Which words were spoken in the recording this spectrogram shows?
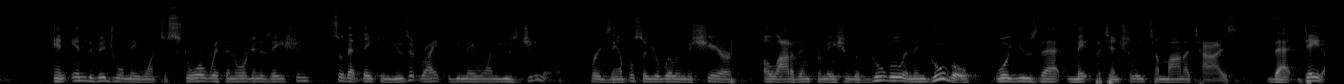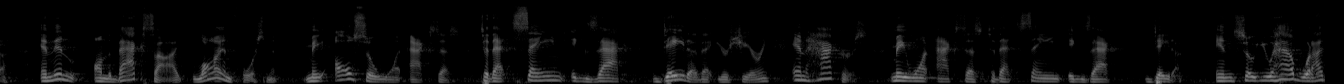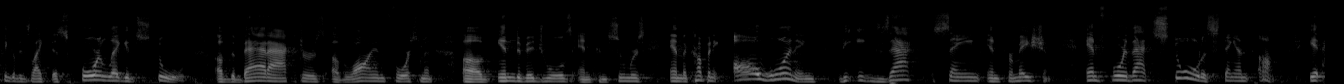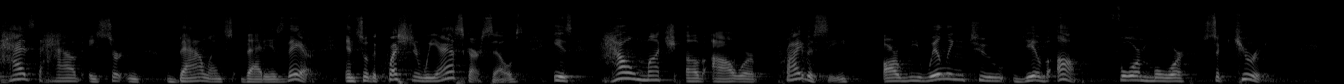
an individual may want to store with an organization so that they can use it, right? You may want to use Gmail for example, so you're willing to share a lot of information with Google, and then Google will use that may, potentially to monetize that data. And then on the backside, law enforcement may also want access to that same exact data that you're sharing, and hackers may want access to that same exact data. And so you have what I think of as like this four legged stool of the bad actors, of law enforcement, of individuals and consumers, and the company all wanting the exact same information. And for that stool to stand up, it has to have a certain balance that is there. And so the question we ask ourselves is how much of our privacy are we willing to give up for more security?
